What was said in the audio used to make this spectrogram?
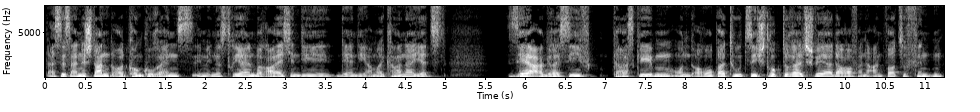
Es ist eine Standortkonkurrenz im industriellen Bereich, in die, der die Amerikaner jetzt sehr aggressiv Gas geben und Europa tut sich strukturell schwer, darauf eine Antwort zu finden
